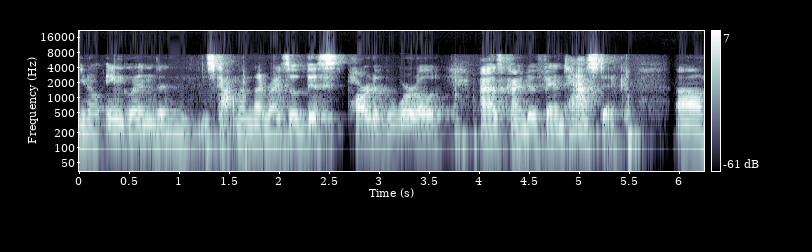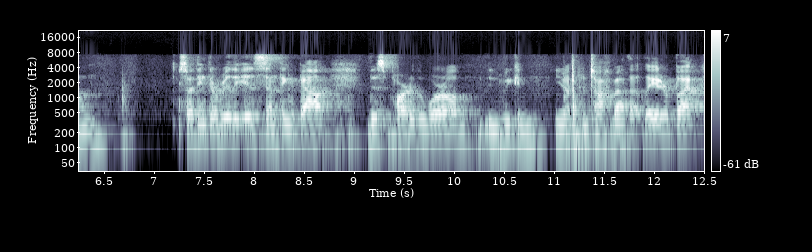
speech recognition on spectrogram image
you know England and Scotland, right? So this part of the world as kind of fantastic. Um, so I think there really is something about this part of the world, and we can you know can talk about that later. But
